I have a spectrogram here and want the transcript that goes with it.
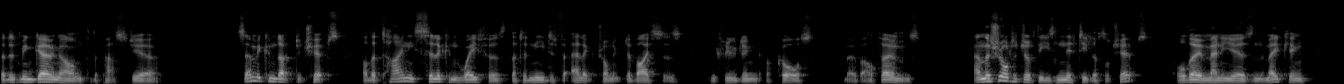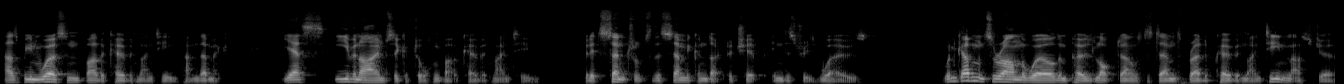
that has been going on for the past year. Semiconductor chips are the tiny silicon wafers that are needed for electronic devices, including, of course, mobile phones. And the shortage of these nifty little chips, although many years in the making, has been worsened by the COVID 19 pandemic. Yes, even I'm sick of talking about COVID 19, but it's central to the semiconductor chip industry's woes. When governments around the world imposed lockdowns to stem the spread of COVID 19 last year,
